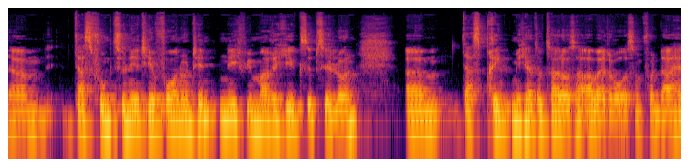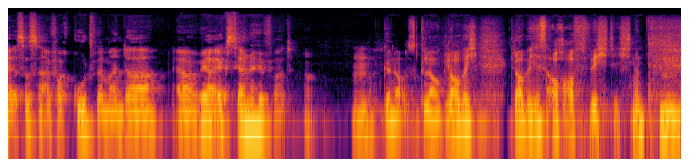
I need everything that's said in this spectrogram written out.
ähm, das funktioniert hier vorne und hinten nicht, wie mache ich XY? Ähm, das bringt mich ja total aus der Arbeit raus. Und von daher ist es einfach gut, wenn man da äh, ja, externe Hilfe hat. Ja. Mhm, genau, genau, glaube ich, glaube ich, ist auch oft wichtig. Ne? Mhm.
